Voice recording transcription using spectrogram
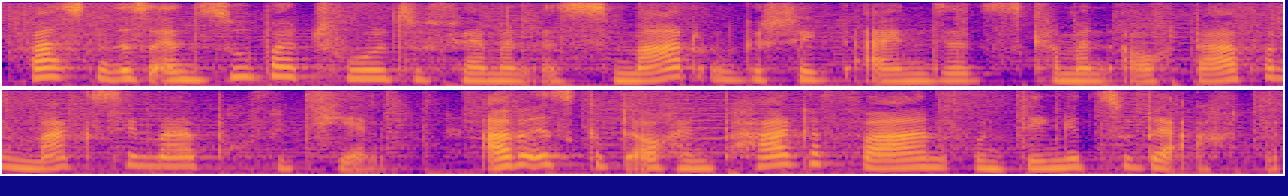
Fasten ist ein super Tool, sofern man es smart und geschickt einsetzt, kann man auch davon maximal profitieren. Aber es gibt auch ein paar Gefahren und Dinge zu beachten.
